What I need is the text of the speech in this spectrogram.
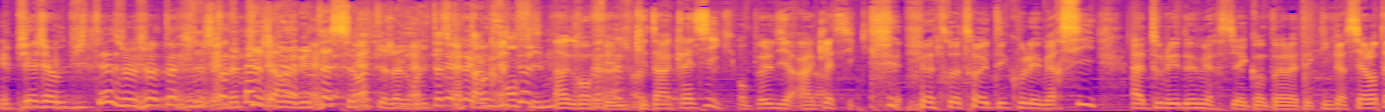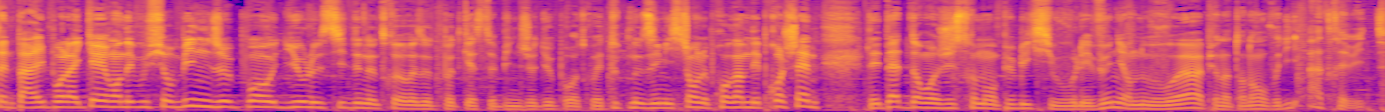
et Piège à haute vitesse je, je, Mais Piège à grande vitesse, c'est vrai, Piège à grande vitesse, qui est un grand film. Un grand film qui est un classique, on peut le dire, un classique. Notre temps est écoulé. Merci à tous les deux. Merci à Quentin à la technique. Merci à l'antenne Paris pour l'accueil. Rendez-vous sur binge.audio, le site de notre réseau de podcast Binge Audio pour retrouver toutes nos émissions, le programme des prochaines, les dates d'enregistrement en public si vous voulez venir nous voir. Et puis en attendant, on vous dit à très vite.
